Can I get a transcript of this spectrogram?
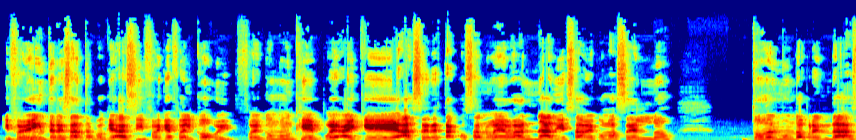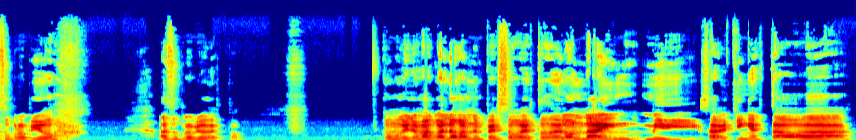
Y fue bien interesante porque así fue que fue el COVID. Fue como que pues hay que hacer esta cosa nueva, nadie sabe cómo hacerlo, todo el mundo aprenda a su propio, a su propio de esto como que yo me acuerdo cuando empezó esto del online, mi, ¿sabes? quién estaba,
